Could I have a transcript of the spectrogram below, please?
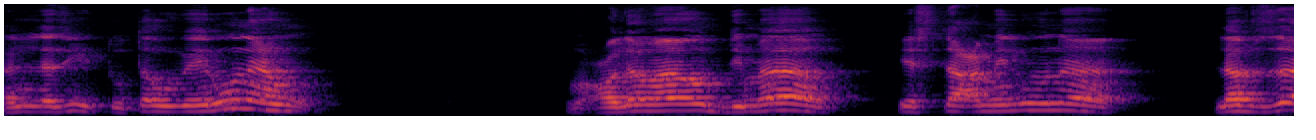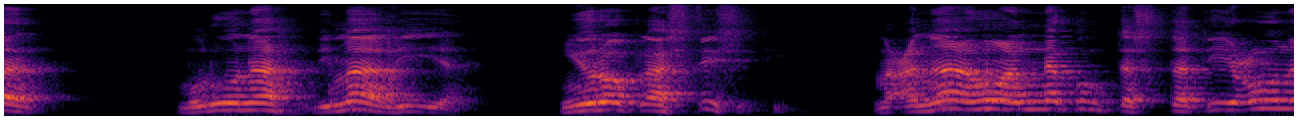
الذي تطورونه. علماء الدماغ يستعملون لفظا مرونة دماغية نيوروبلاستيسيتي معناه أنكم تستطيعون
